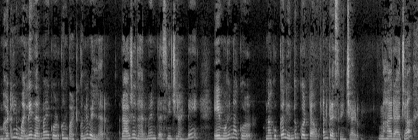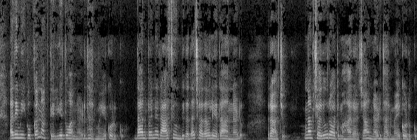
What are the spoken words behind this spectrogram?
భటులు మళ్ళీ ధర్మయ్య కొడుకును పట్టుకుని వెళ్ళారు. రాజు ధర్మయ్యను ప్రశ్నించినట్టే ఏమో నా నా కుక్కను ఎందుకు కొట్టావు? అని ప్రశ్నించాడు. మహారాజా అది మీ కుక్కను నాకు తెలియదు అన్నాడు ధర్మయ్య కొడుకు. దానిపైన రాసి ఉంది కదా చదవలేదా? అన్నాడు రాజు. నాకు చదువు రాదు మహారాజా అన్నాడు ధర్మయ్య కొడుకు.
